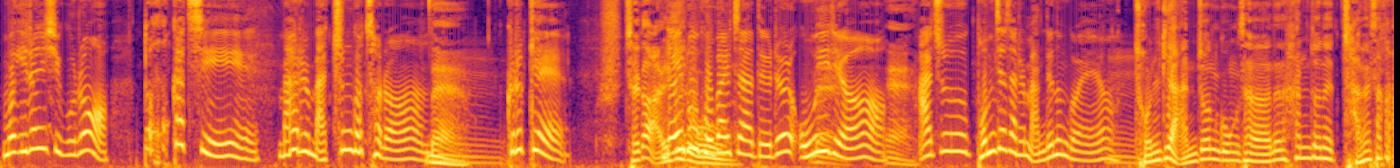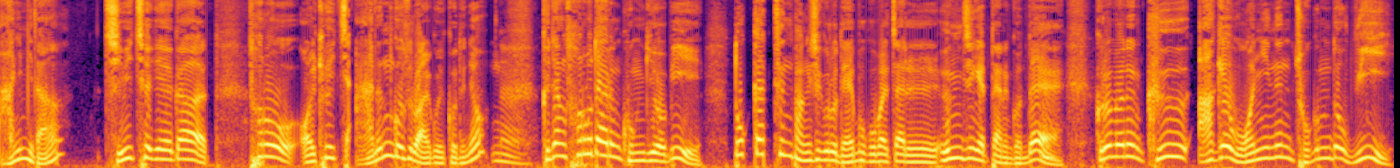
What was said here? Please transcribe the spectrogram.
뭐 이런 식으로 똑같이 말을 맞춘 것처럼 네. 음. 그렇게 제가 알기로. 내부 고발자들을 오히려 네. 아주 범죄자를 만드는 거예요. 음. 전기 안전공사는 한전의 자회사가 아닙니다. 지휘 체계가 서로 얽혀 있지 않은 것으로 알고 있거든요. 네. 그냥 서로 다른 공기업이 똑같은 방식으로 내부 고발자를 응징했다는 건데 그러면은 그 악의 원인은 조금 더 위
